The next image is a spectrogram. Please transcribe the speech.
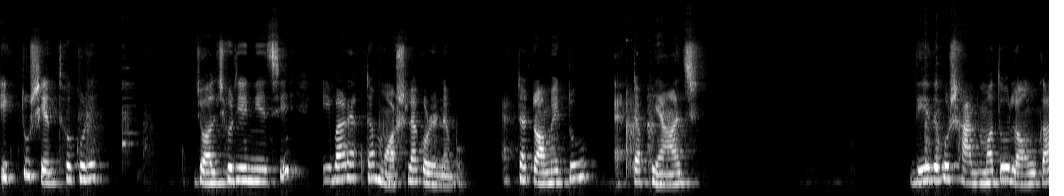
একটু সেদ্ধ করে জল ঝরিয়ে নিয়েছি। এবার একটা মশলা করে নেব। একটা টমেটো একটা পেঁয়াজ দিয়ে দেবো স্বাদ মতো লঙ্কা।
